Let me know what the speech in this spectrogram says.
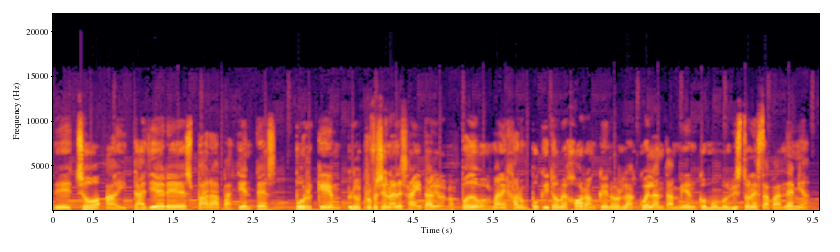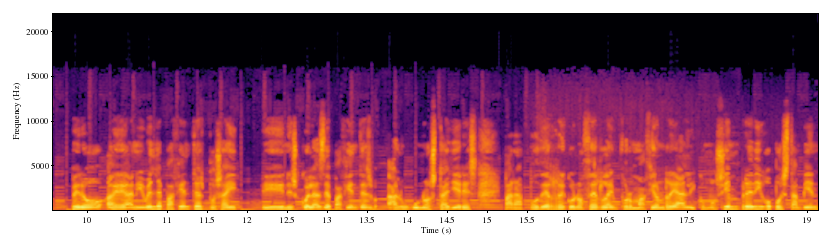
de hecho hay talleres para pacientes porque los profesionales sanitarios nos podemos manejar un poquito mejor, aunque nos la cuelan también como hemos visto en esta pandemia. Pero eh, a nivel de pacientes, pues hay en escuelas de pacientes algunos talleres para poder reconocer la información real y como siempre digo, pues también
